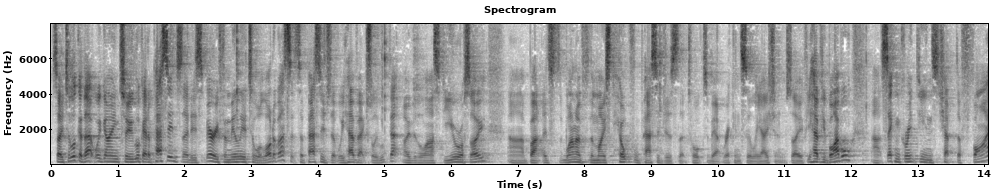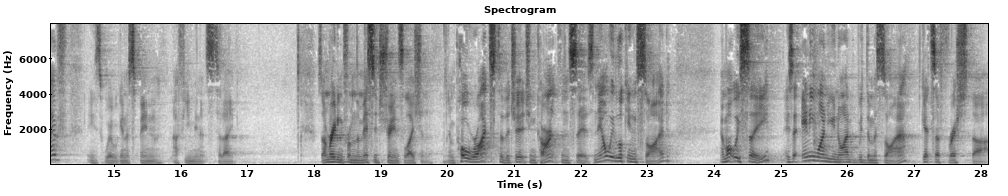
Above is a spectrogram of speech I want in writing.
So, to look at that, we're going to look at a passage that is very familiar to a lot of us. It's a passage that we have actually looked at over the last year or so, uh, but it's one of the most helpful passages that talks about reconciliation. So, if you have your Bible, uh, 2 Corinthians chapter 5 is where we're going to spend a few minutes today. So, I'm reading from the message translation. And Paul writes to the church in Corinth and says, Now we look inside, and what we see is that anyone united with the Messiah gets a fresh start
